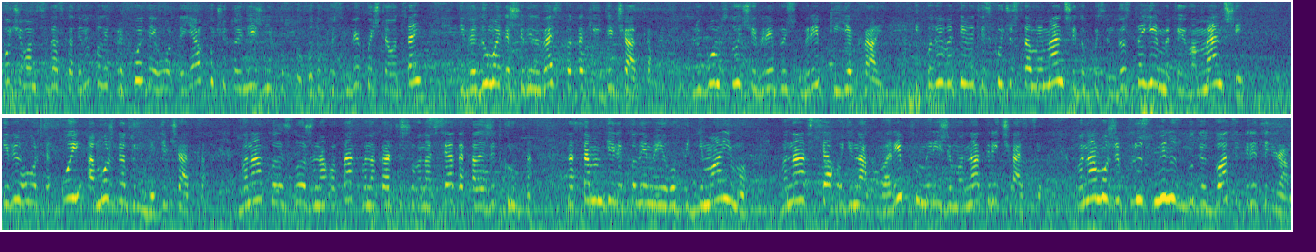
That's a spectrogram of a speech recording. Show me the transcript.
Хочу вам завжди сказати, ви коли приходите і говорите, я хочу той нижній кусок. От, допустим, ви хочете оцей, і ви думаєте, що він весь отакий, дівчатка. В будь-якому випадку в риби, в рибки є край. І коли ви дивитесь, хочу самий менший, допустим, достаємо той вам менший, і ви говорите, ой, а можна другий, дівчатка. Вона, коли сложена отак, вона каже, що вона вся така лежить крупна. На самом деле, коли ми його піднімаємо, вона вся одинакова. Рибку ми ріжемо на три часті. Вона може плюс-мінус буде 20-30 грам.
